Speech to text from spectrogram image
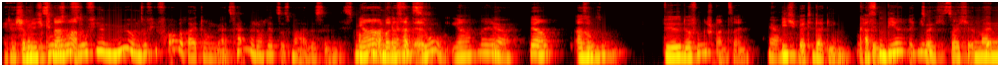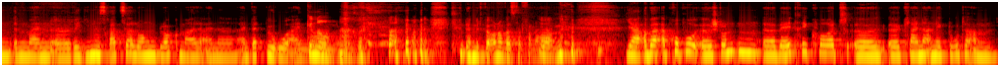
Ey, da bin ich steckt so, so, so viel Mühe und so viel Vorbereitung. Das hatten wir doch letztes Mal alles. Das Ja, aber das hat so. ja, naja. Ja. Ja. Also, Also, wir dürfen gespannt sein. Ja. Ich wette dagegen. Okay. Kastenbier, Regine? Soll ich, soll ich in meinen in mein, äh, Regines Radsalon-Blog mal eine, ein Wettbüro einbauen? Genau. Also, damit wir auch noch was davon Ja. haben. Ja, aber apropos äh, Stunden äh, Weltrekord, äh, äh, kleine Anekdote am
